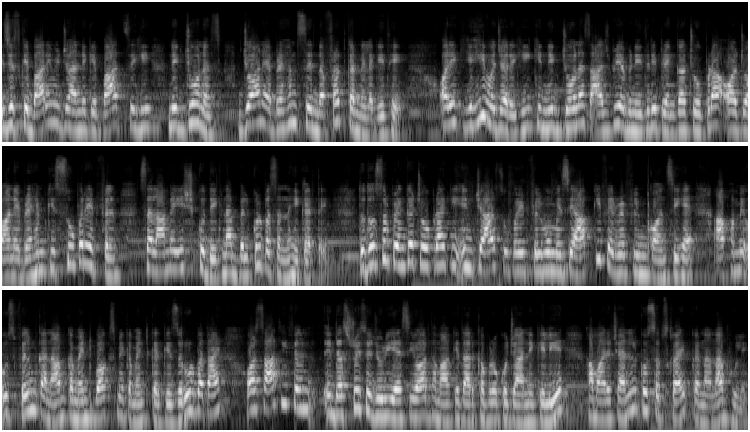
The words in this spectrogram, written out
जिसके बारे में जानने के बाद से ही निक जोनस जॉन एब्राहम से नफरत करने लगे थे। और एक यही वजह रही कि निक जोनस आज भी अभिनेत्री प्रियंका चोपड़ा और जॉन इब्राहिम की सुपरहिट फ़िल्म सलाम इश्क को देखना बिल्कुल पसंद नहीं करते। तो दोस्तों, प्रियंका चोपड़ा की इन चार सुपरहिट फ़िल्मों में से आपकी फेवरेट फ़िल्म कौन सी है? आप हमें उस फ़िल्म का नाम कमेंट बॉक्स में कमेंट करके ज़रूर बताएँ और साथ ही फ़िल्म इंडस्ट्री से जुड़ी ऐसी और धमाकेदार खबरों को जानने के लिए हमारे चैनल को सब्सक्राइब करना ना भूलें।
